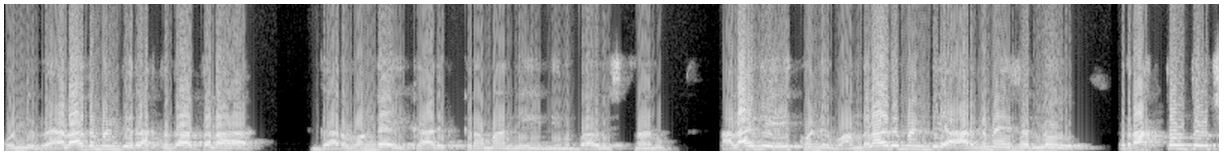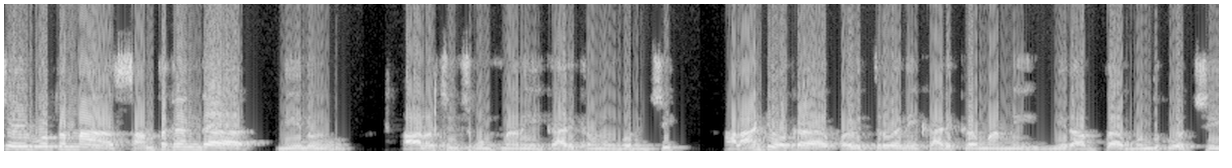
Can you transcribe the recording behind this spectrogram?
కొన్ని వేలాది మంది రక్తదాతల గర్వంగా ఈ కార్యక్రమాన్ని నేను భావిస్తున్నాను. అలాగే కొన్ని వందలాది మంది ఆర్గనైజర్లు రక్తంతో చేయబోతున్న సంతకంగా నేను ఆలోచించుకుంటున్నాను ఈ కార్యక్రమం గురించి. అలాంటి ఒక పవిత్రమైన కార్యక్రమాన్ని మీరంతా ముందుకు వచ్చి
